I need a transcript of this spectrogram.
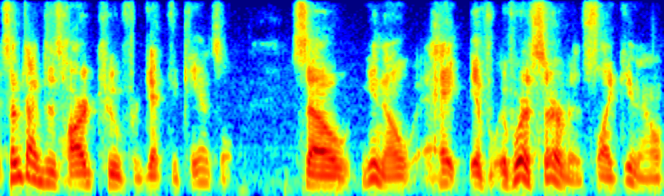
sometimes it's hard to forget to cancel. So, you know, hey, if if we're a service, like you know,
